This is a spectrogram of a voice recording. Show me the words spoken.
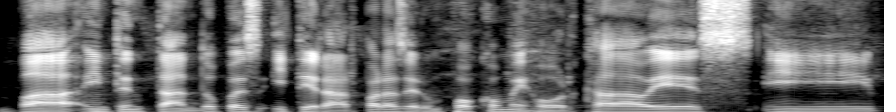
va intentando pues iterar para ser un poco mejor cada vez y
